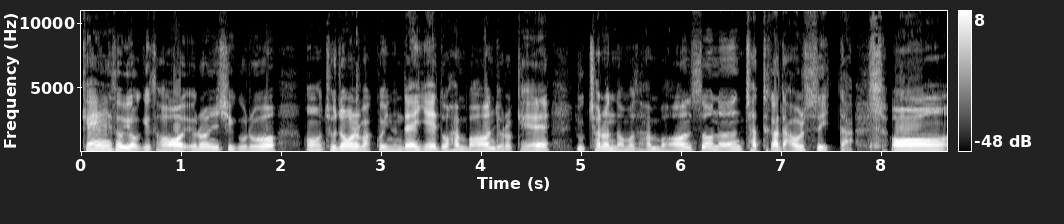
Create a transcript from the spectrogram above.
계속 여기서 이런 식으로 어, 조정을 받고 있는데 얘도 한번 이렇게 6천원 넘어서 한번 쏘는 차트가 나올 수 있다. 어,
